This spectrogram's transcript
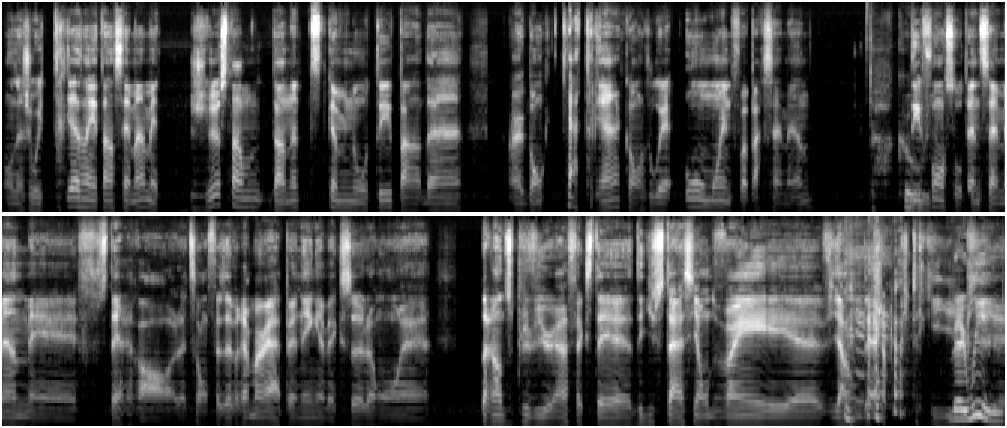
On a joué très intensément, mais juste dans notre petite communauté pendant un bon 4 ans qu'on jouait au moins une fois par semaine. Ah, Des fois, on sautait une semaine, mais c'était rare. On faisait vraiment un happening avec ça. Là. On euh, rendu plus vieux, hein? Fait que c'était euh, dégustation de vin et euh, viande de charcuterie. ben oui!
